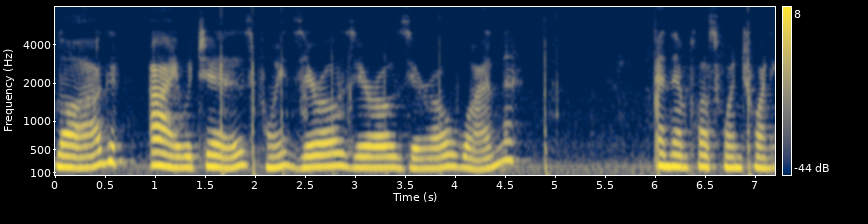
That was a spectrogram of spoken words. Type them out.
log I, which is 0.0001, and then plus 120.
